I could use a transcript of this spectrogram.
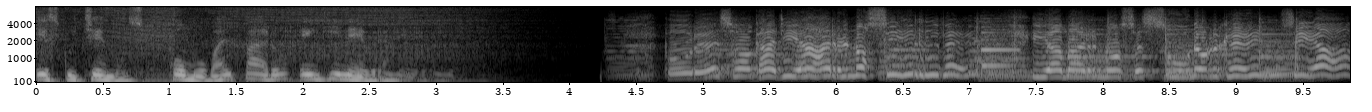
Escuchemos cómo va el paro en Ginebra. Por eso callar no sirve y amarnos es una urgencia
